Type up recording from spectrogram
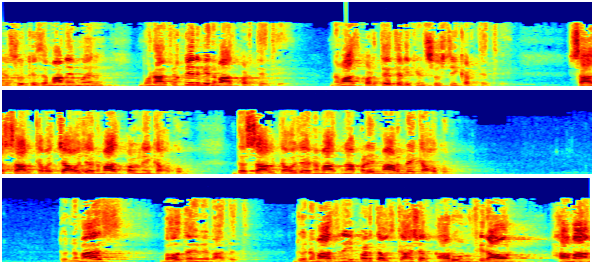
کے سر کے زمانے میں منافقین بھی نماز پڑھتے تھے۔ نماز پڑھتے تھے لیکن سستی کرتے تھے۔ سات سال کا بچہ ہو جائے نماز پڑھنے کا حکم، دس سال کا ہو جائے نماز نہ پڑھے مارنے کا حکم۔ تو نماز بہت اہم عبادت۔ جو نماز نہیں پڑھتا اس کا حشر قارون فراؤن حامان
